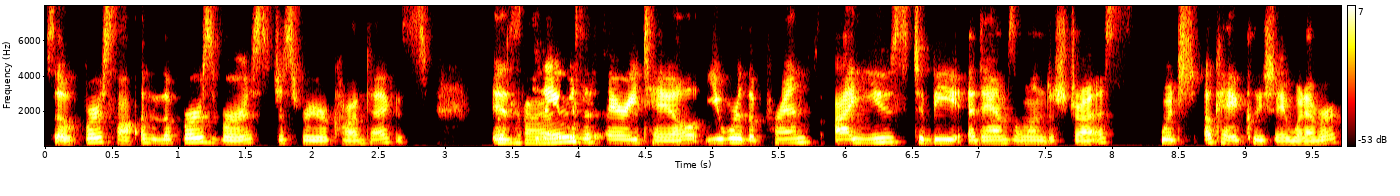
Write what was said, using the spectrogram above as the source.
So first the first verse just for your context is okay. today was a fairy tale. You were the prince. I used to be a damsel in distress which okay cliche whatever.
